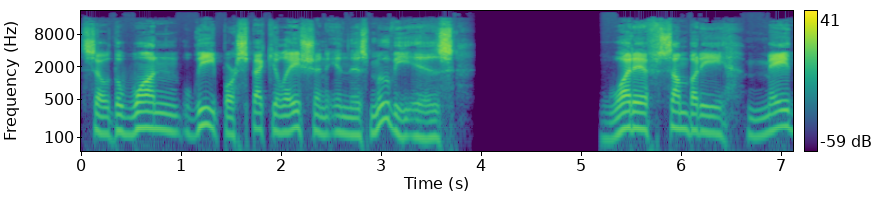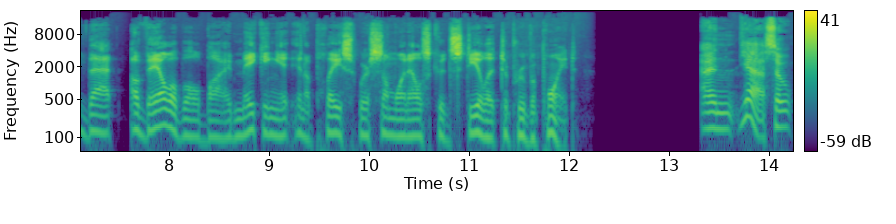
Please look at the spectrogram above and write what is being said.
So the one leap or speculation in this movie is what if somebody made that available by making it in a place where someone else could steal it to prove a point? And yeah, so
